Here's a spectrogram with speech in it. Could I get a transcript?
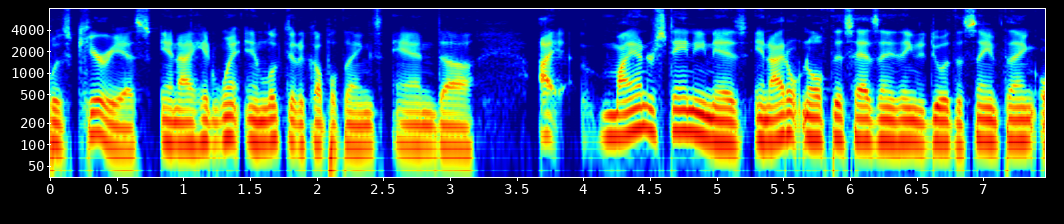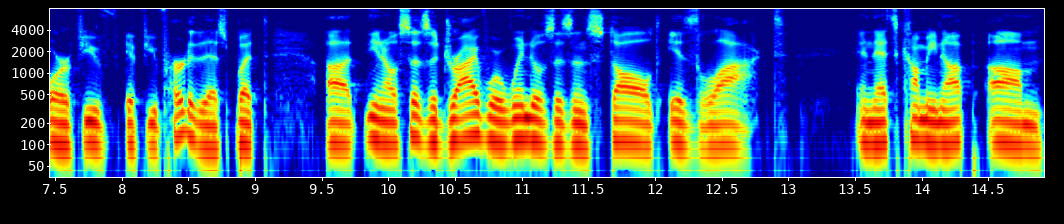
was curious and I had went and looked at a couple things and. uh I my understanding is, and I don't know if this has anything to do with the same thing or if you've if you've heard of this, but uh, you know, says the drive where Windows is installed is locked, and that's coming up. Um,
